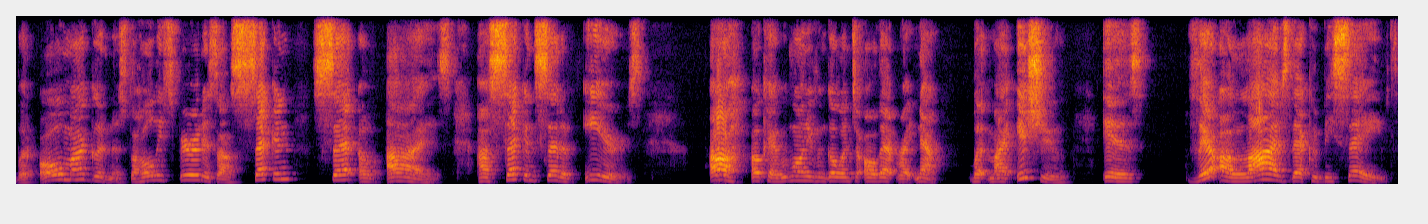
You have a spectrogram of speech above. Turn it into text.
But oh my goodness, the Holy Spirit is our second set of eyes, our second set of ears. Ah, okay, we won't even go into all that right now. But my issue is there are lives that could be saved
